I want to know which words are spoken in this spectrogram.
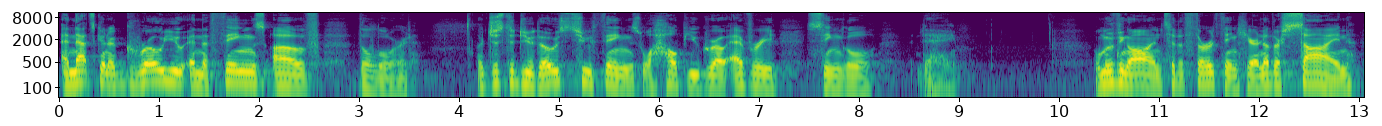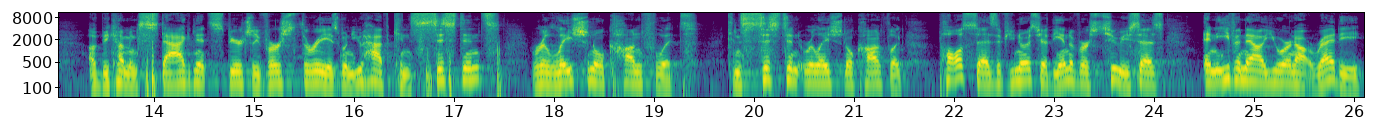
and that's going to grow you in the things of the Lord. Just to do those two things will help you grow every single day. Well, moving on to the third thing here, another sign of becoming stagnant spiritually. Verse 3 is when you have consistent relational conflict. Consistent relational conflict. Paul says, if you notice here at the end of verse 2, he says, And even now you are not ready,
